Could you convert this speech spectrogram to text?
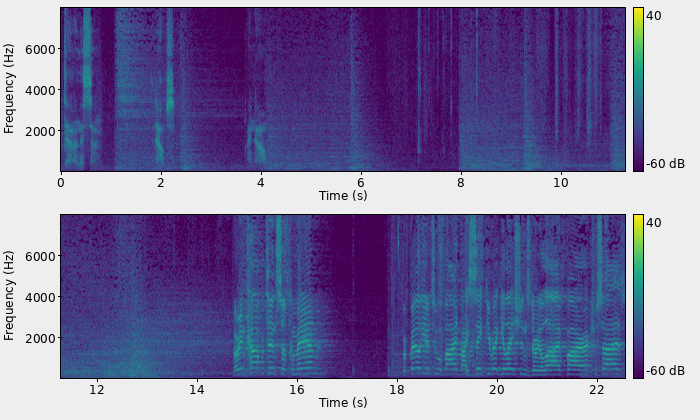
Lay down on this, son. It helps. I know. For incompetence of command, for failure to abide by safety regulations during a live fire exercise,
